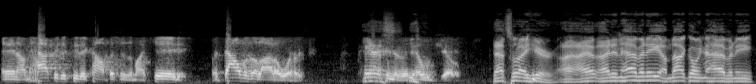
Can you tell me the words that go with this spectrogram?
and I'm happy to see the accomplishments of my kid. But that was a lot of work. Parenting yes. is a yeah. no joke. That's what I hear. I, I, I, didn't have any. I'm not going to have any,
